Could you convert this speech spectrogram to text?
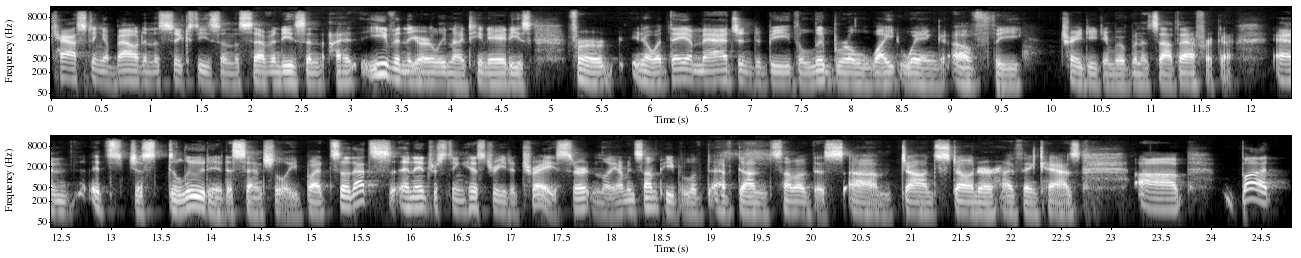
casting about in the 60s and the 70s and even the early 1980s for you know what they imagined to be the liberal white wing of the trade union movement in South Africa. And it's just diluted essentially. But so that's an interesting history to trace, certainly. I mean, some people have, have done some of this. Um, John Stoner, I think, has. Uh, but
